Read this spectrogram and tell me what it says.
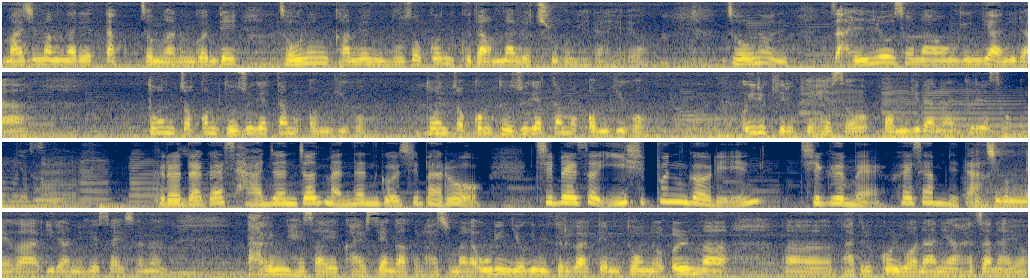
마지막 날에 딱 정하는 건데 저는 가면 무조건 그 다음 날로 출근해라 해요. 저는 잘려서 나온 게 아니라 돈 조금 더 주겠다면 옮기고 돈 조금 더 주겠다면 옮기고 이렇게 이렇게 해서 옮기다 날 그래서 옮겼어요. 그러다가 4년 전 만난 곳이 바로 집에서 20분 거리인 지금의 회사입니다. 지금 내가 일하는 회사에서는 다른 회사에 갈 생각을 하지 말라. 우린 여기는 들어갈 때는 돈을 얼마 어, 받을 걸 원하냐 하잖아요.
